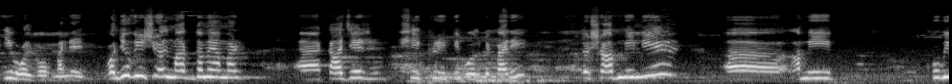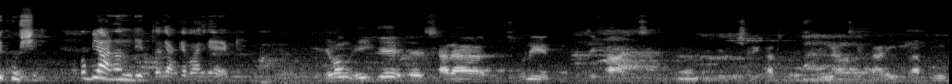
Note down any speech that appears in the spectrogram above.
কি বলব মানে অডিও ভিজুয়াল মাধ্যমে আমার কাজের স্বীকৃতি বলতে পারি। তো সব মিলিয়ে আমি খুবই খুশি খুবই আনন্দিত যাকে বলে আর কি। এবং এই যে সারা জীবনের যে কাজ টেলিভিশনে কাজ করেছেন আজকে তার এই প্রাথমিক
